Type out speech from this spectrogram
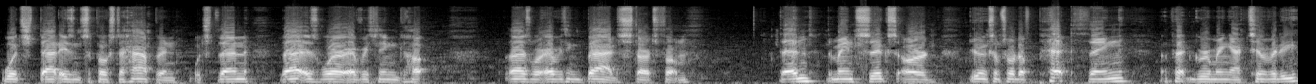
which that isn't supposed to happen, which then that is where everything that is where everything bad starts from. Then the main six are doing some sort of pet thing a pet grooming activity.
